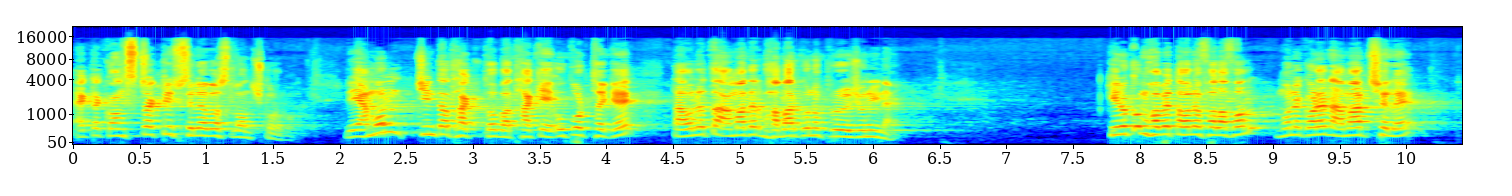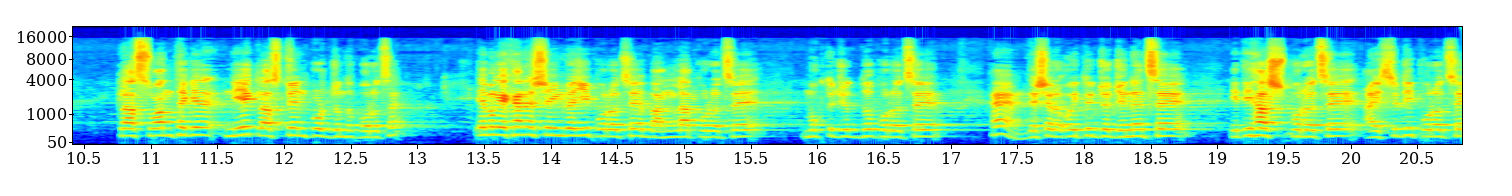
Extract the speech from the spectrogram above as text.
একটা কনস্ট্রাকটিভ সিলেবাস লঞ্চ করব। যে এমন চিন্তা থাকতো বা থাকে উপর থেকে, তাহলে তো আমাদের ভাবার কোনো প্রয়োজনই নাই। কীরকম হবে তাহলে ফলাফল? মনে করেন আমার ছেলে ক্লাস ওয়ান থেকে নিয়ে ক্লাস টেন পর্যন্ত পড়েছে। এবং এখানে সে ইংরেজি পড়েছে, বাংলা পড়েছে, মুক্তিযুদ্ধ পড়েছে হ্যাঁ দেশের ঐতিহ্য জেনেছে, ইতিহাস পড়েছে, আইসিটি পড়েছে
